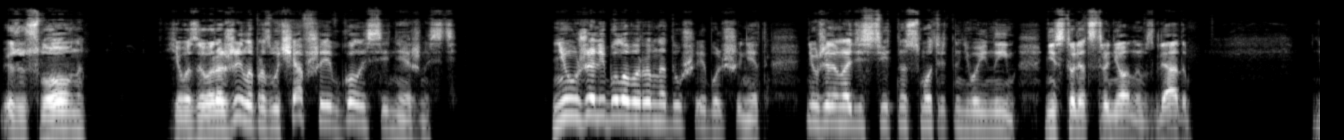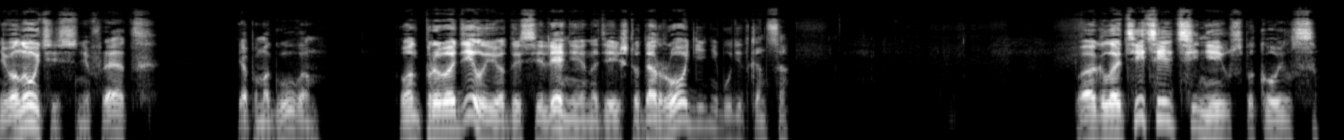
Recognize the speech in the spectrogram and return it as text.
Безусловно. Его заворожило прозвучавшее в голосе нежность. Неужели былого равнодушия больше нет? Неужели она действительно смотрит на него иным, не столь отстраненным взглядом? Не волнуйтесь, Нефред, я помогу вам. Он проводил ее до селения, надеясь, что дороги не будет конца. Поглотитель теней успокоился.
